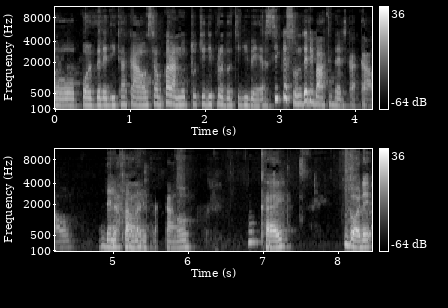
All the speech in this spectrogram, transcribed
o polvere di cacao, stiamo parlando tutti di prodotti diversi che sono derivati del cacao, della okay. fava del cacao. Ok, got it.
